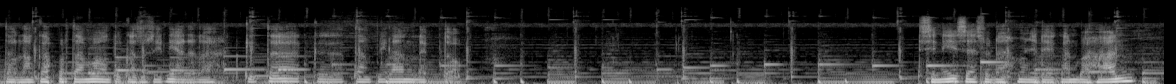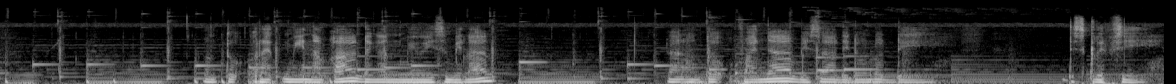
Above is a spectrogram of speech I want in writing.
atau langkah pertama untuk kasus ini adalah kita ke tampilan laptop. Di sini saya sudah menyediakan bahan untuk Redmi 6A dengan MIUI 9 dan untuk filenya bisa di download di deskripsi.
